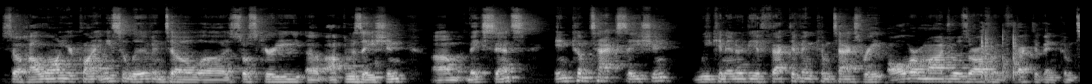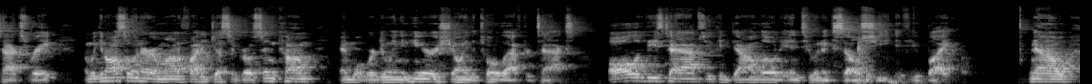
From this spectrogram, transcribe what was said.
So how long your client needs to live until uh, Social Security uh, optimization um, makes sense. Income taxation. We can enter the effective income tax rate. All of our modules are off of effective income tax rate. And we can also enter a modified adjusted gross income. And what we're doing in here is showing the total after tax. All of these tabs you can download into an Excel sheet if you'd like. Now,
